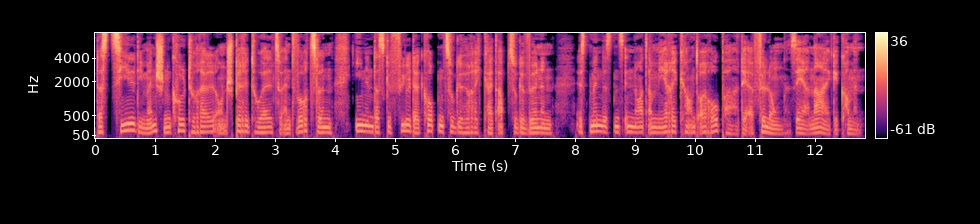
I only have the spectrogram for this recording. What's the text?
das Ziel, die Menschen kulturell und spirituell zu entwurzeln, ihnen das Gefühl der Gruppenzugehörigkeit abzugewöhnen, ist mindestens in Nordamerika und Europa der Erfüllung sehr nahe gekommen.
